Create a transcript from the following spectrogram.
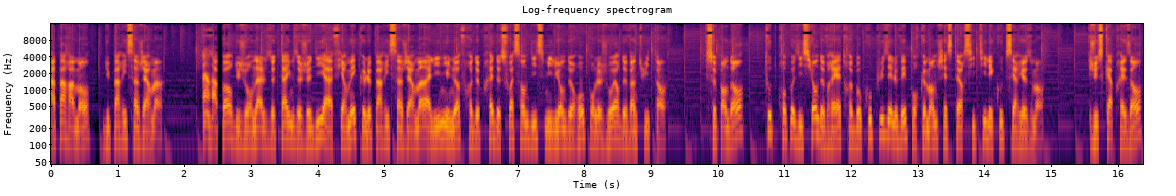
apparemment, du Paris Saint-Germain. Un rapport du journal The Times jeudi a affirmé que le Paris Saint-Germain aligne une offre de près de 70 millions d'euros pour le joueur de 28 ans. Cependant, toute proposition devrait être beaucoup plus élevée pour que Manchester City l'écoute sérieusement. Jusqu'à présent,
